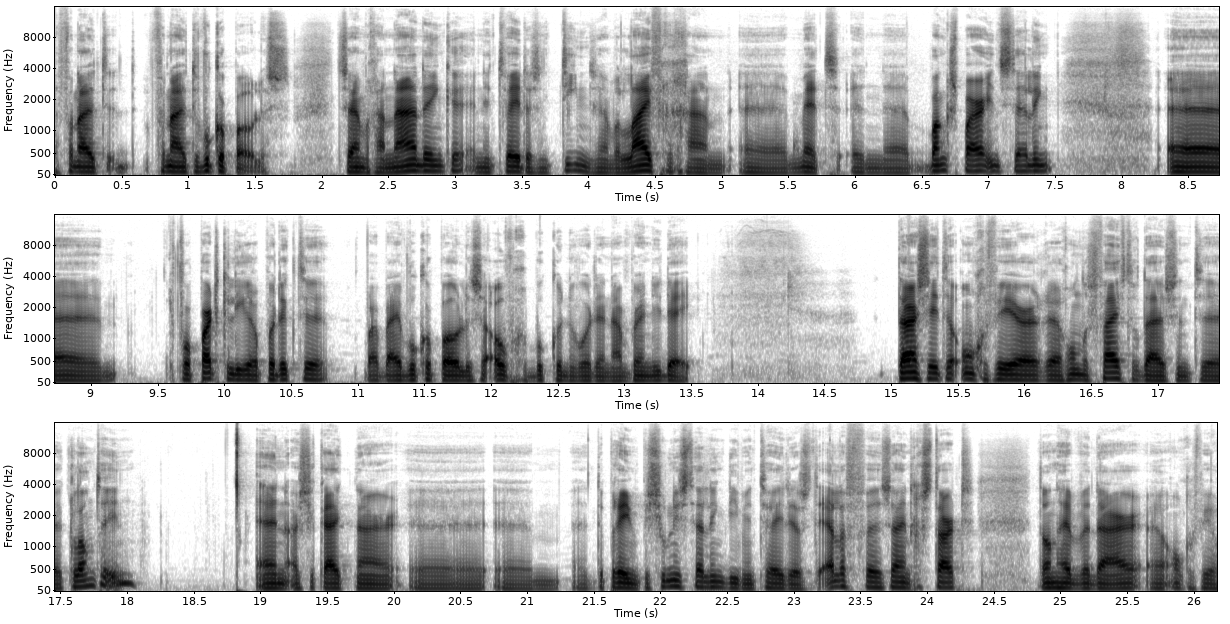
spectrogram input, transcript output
vanuit, vanuit de Woekerpolis. Toen zijn we gaan nadenken en in 2010 zijn we live gegaan met een bankspaarinstelling. voor particuliere producten waarbij woekerpolissen overgeboekt kunnen worden naar Brandy Day. Daar zitten ongeveer 150.000 uh, uh, klanten in. En als je kijkt naar uh, um, de premiepensioeninstelling die we in 2011 uh, zijn gestart, dan hebben we daar ongeveer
